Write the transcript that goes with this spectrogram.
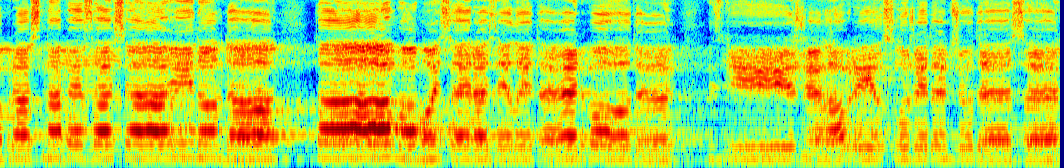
образ написався іногда, та Мойсей, розділитель води, здіже Гавриїл, служитель чудесе,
